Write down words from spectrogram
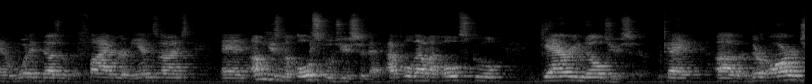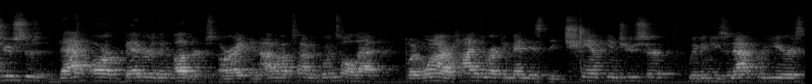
and, what it does with the fiber and the enzymes. And I'm using the old school juicer that I pulled out my old school Gary Null juicer. Okay, uh, there are juicers that are better than others. All right, and I don't have time to go into all that. But one I highly recommend is the Champion Juicer. We've been using that for years,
